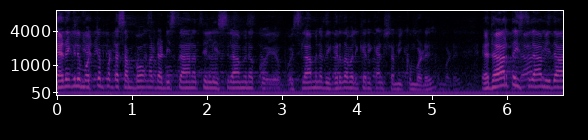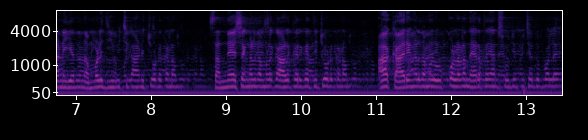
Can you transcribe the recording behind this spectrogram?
ഏതെങ്കിലും ഒറ്റപ്പെട്ട സംഭവങ്ങളുടെ അടിസ്ഥാനത്തിൽ ഇസ്ലാമിനെ ഇസ്ലാമിനെ വികൃതവൽക്കരിക്കാൻ ശ്രമിക്കുമ്പോൾ യഥാർത്ഥ ഇസ്ലാം ഇതാണ് എന്ന് നമ്മൾ ജീവിച്ച് കാണിച്ചു കൊടുക്കണം. സന്ദേശങ്ങൾ നമ്മൾക്ക് ആൾക്കാർക്ക് എത്തിച്ചു കൊടുക്കണം. ആ കാര്യങ്ങൾ നമ്മൾ ഉൾക്കൊള്ളണം നേരത്തെ ഞാൻ സൂചിപ്പിച്ചതുപോലെ.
